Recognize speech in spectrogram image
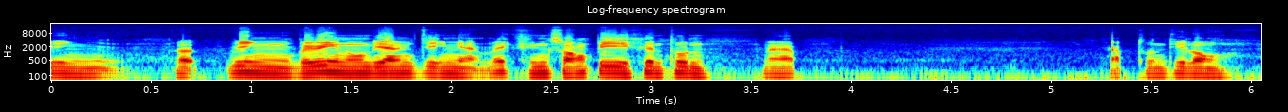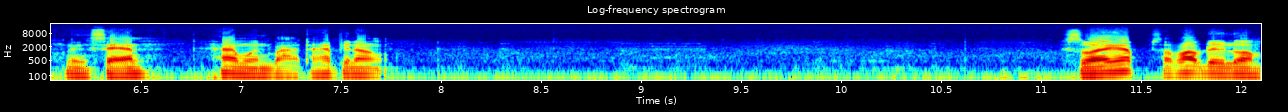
วิ่งรถวิ่งไปวิ่งโรงเรียนจริงเนี่ย ไม่ถึงสองปีขึ้นทุนนะครับ กับทุนที่ลงหนึ่งแสนห้าหมื่นบาทนะครับพี่น้อง สวยครับ สภาพโดยรวม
